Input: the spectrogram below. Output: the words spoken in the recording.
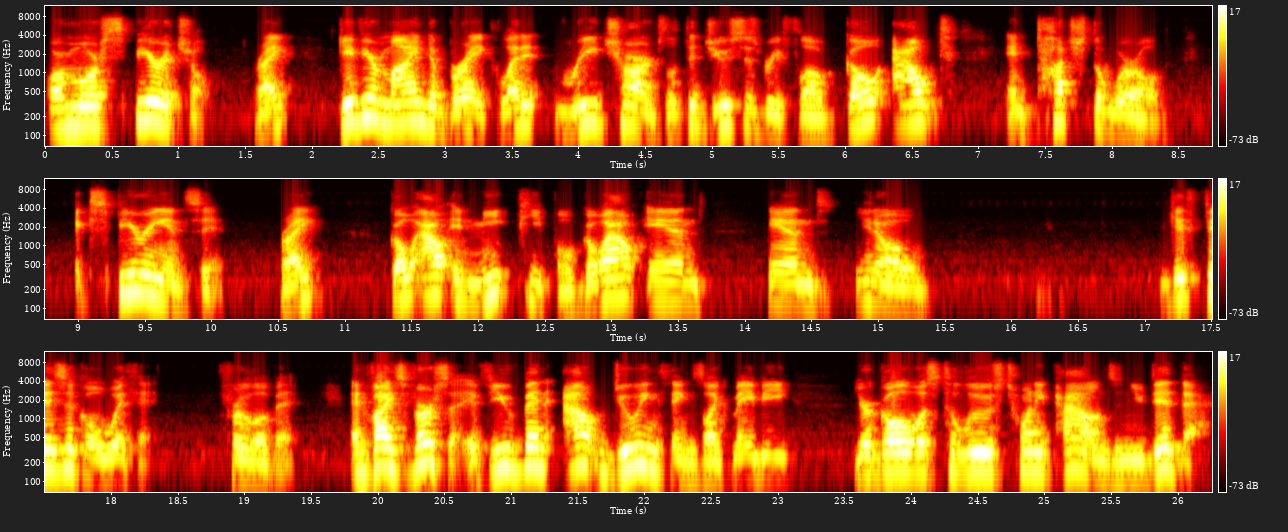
or more spiritual, right? Give your mind a break. Let it recharge. Let the juices reflow. Go out and touch the world. Experience it, right? Go out and meet people. Go out and and you know get physical with it for a little bit. And vice versa. If you've been out doing things like maybe your goal was to lose 20 pounds and you did that.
